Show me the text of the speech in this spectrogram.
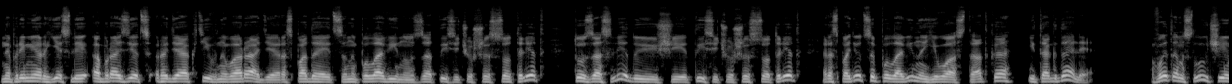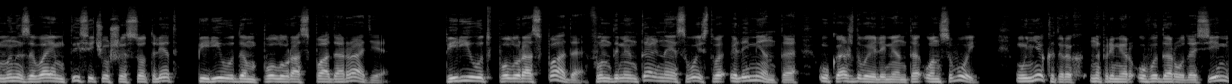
Например, если образец радиоактивного радия распадается наполовину за 1600 лет, то за следующие 1600 лет распадется половина его остатка и так далее. В этом случае мы называем 1600 лет периодом полураспада радия. Период полураспада – фундаментальное свойство элемента, у каждого элемента он свой. У некоторых, например, у водорода 7,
